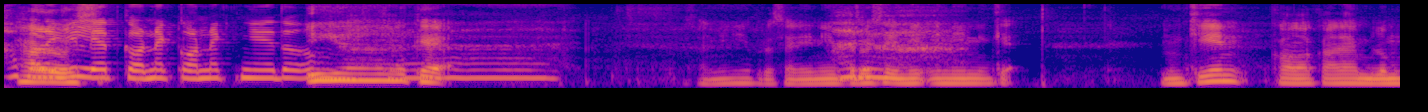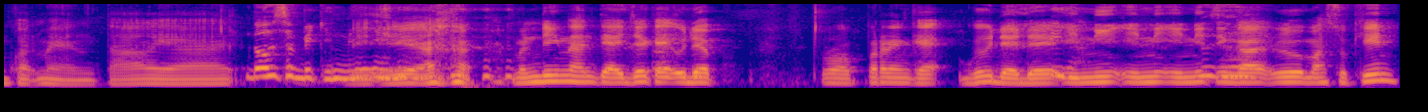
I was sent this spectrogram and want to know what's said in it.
Apalagi Harus- lihat konek-koneknya itu. oh my Iya, God. kayak- perusahaan ini perusahaan ini terus ini ini ini kayak mungkin kalau kalian belum kuat mental ya Gak usah bikin ini. iya mending nanti aja kayak udah proper yang kayak gue udah ada Iya. ini ini ini tinggal lu masukin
